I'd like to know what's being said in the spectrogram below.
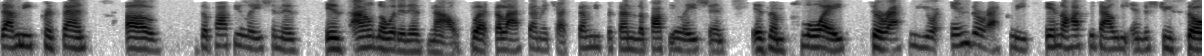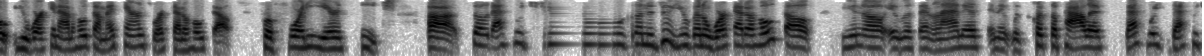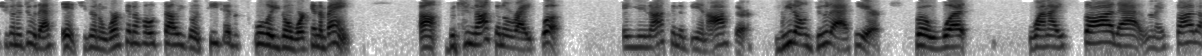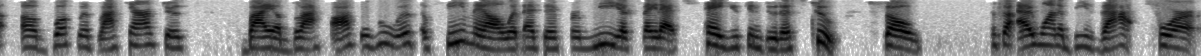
70% of the population is is I don't know what it is now, but the last time I checked, 70% of the population is employed directly or indirectly in the hospitality industry. So you're working at a hotel. My parents worked at a hotel for 40 years each. Uh, so that's what you were going to do. You're going to work at a hotel. You know, it was Atlantis and it was Crystal Palace. That's what that's what you're going to do. That's it. You're going to work at a hotel. You're going to teach at a school, or you're going to work in a bank. Uh, but you're not going to write books, and you're not going to be an author. We don't do that here. But what when I saw that, when I saw the, a book with black characters by a black author who was a female, what that did for me is say that, hey, you can do this too. So so I want to be that for,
